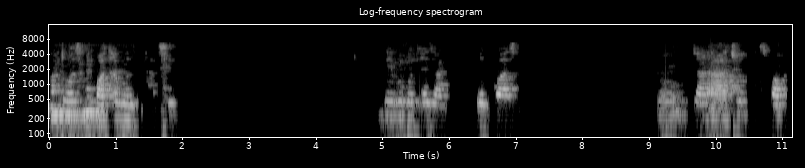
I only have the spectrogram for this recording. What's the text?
আমি তোমার সঙ্গে কথা বলতে আছি দেবু কোথায় যাবে দেবু আস তো যারা আছো প্লিজ কমেন্ট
